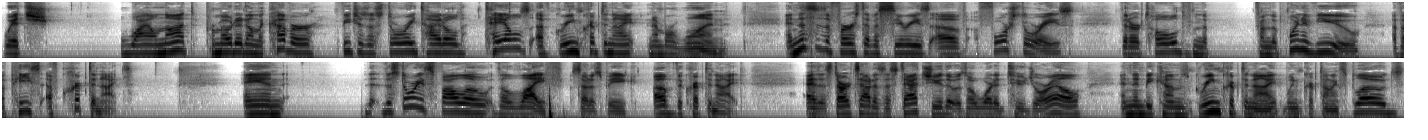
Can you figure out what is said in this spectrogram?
which, while not promoted on the cover, features a story titled Tales of Green Kryptonite number 1. And this is the first of a series of four stories that are told from the from the point of view of a piece of kryptonite. And the, the stories follow the life, so to speak, of the kryptonite, as it starts out as a statue that was awarded to Jor-El and then becomes green kryptonite when Krypton explodes,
